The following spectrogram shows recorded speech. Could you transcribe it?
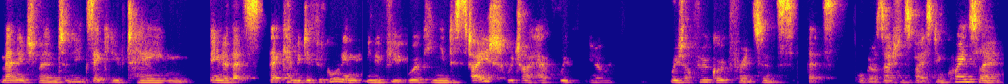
management and the executive team, you know, that's that can be difficult in, in if you're working interstate, which I have with, you know, Retail Food Group, for instance, that's organisations based in Queensland.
